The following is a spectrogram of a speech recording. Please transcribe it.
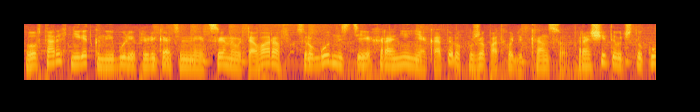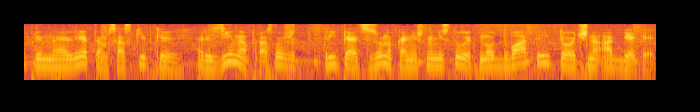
Во-вторых, нередко наиболее привлекательные цены у товаров, срок годности хранения которых уже подходит к концу. Рассчитывать, что купленная летом со скидкой резина прослужит 3-5 сезонов, конечно, не стоит, но 2-3 точно отбегает.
